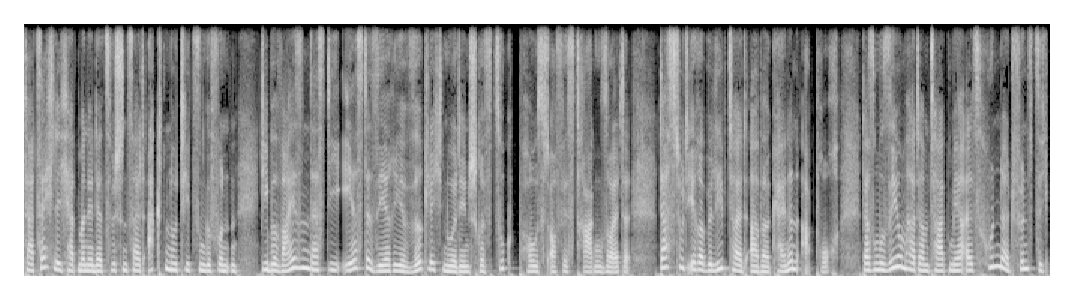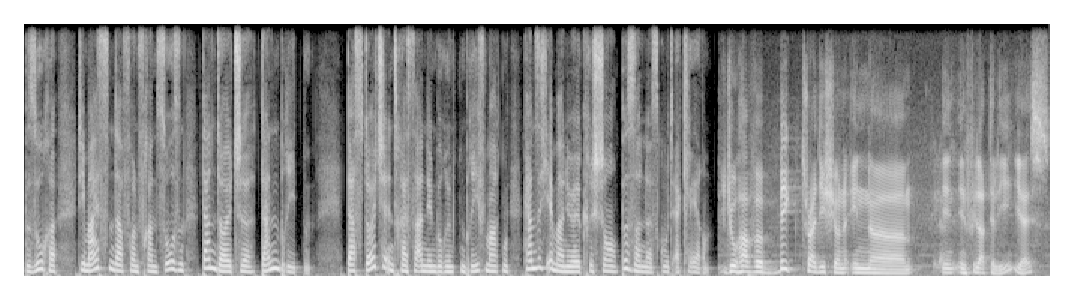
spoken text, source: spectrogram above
Tatsächlich hat man in der Zwischenzeit Aktennotizen gefunden, die beweisen, dass die erste Serie wirklich nur den Schriftzug Post Office tragen sollte. Das tut ihrer Beliebtheit aber keinen Abbruch. Das Museum hat am Tag mehr als 150 Besucher, die meisten davon Franzosen, dann Deutsche, dann Briten. Das deutsche Interesse an den berühmten Briefmarken kann sich Emmanuel Crichon besonders gut erklären. You have a big tradition in, uh, in, in philately, yes,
